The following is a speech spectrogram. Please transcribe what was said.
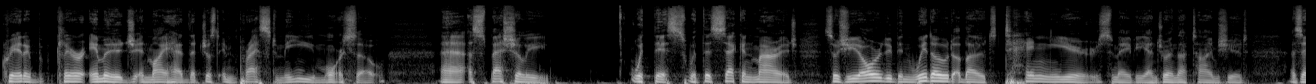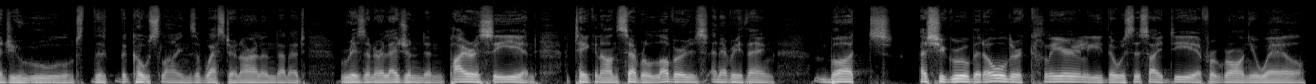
create a clearer image in my head that just impressed me more so, uh, especially with this with this second marriage. So she'd already been widowed about ten years, maybe, and during that time she had essentially ruled the, the coastlines of Western Ireland and had risen her legend in piracy and had taken on several lovers and everything. But as she grew a bit older, clearly there was this idea for Granuaile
